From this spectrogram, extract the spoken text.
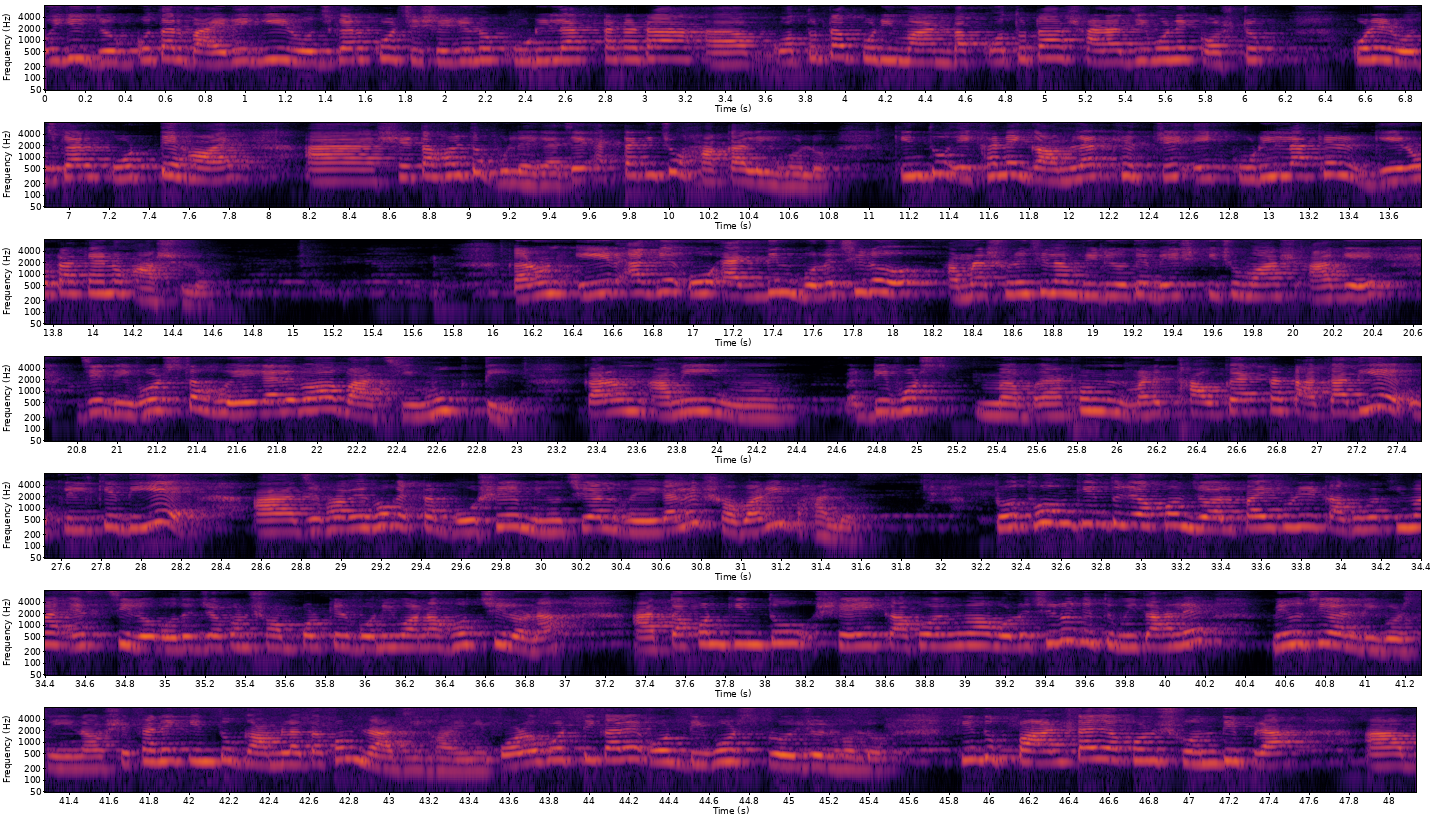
ওই যে যোগ্যতার বাইরে গিয়ে রোজগার করছে, সেই জন্য কুড়ি লাখ টাকাটা কতটা পরিমাণ বা কতটা সারা জীবনে কষ্ট করে রোজগার করতে হয় সেটা হয়তো ভুলে গেছে। একটা কিছু হাঁকালেই হলো। কিন্তু এখানে গামলার ক্ষেত্রে এই কুড়ি লাখের গেরোটা কেন আসলো? কারণ এর আগে ও একদিন বলেছিল, আমরা শুনেছিলাম ভিডিওতে বেশ কিছু মাস আগে, যে ডিভোর্সটা হয়ে গেলে বাবা বাঁচি, মুক্তি। কারণ আমি ডিভোর্স এখন মানে থাউকে একটা টাকা দিয়ে, উকিলকে দিয়ে যেভাবে হোক একটা বসে মিউচুয়াল হয়ে গেলে সবারই ভালো। প্রথম কিন্তু যখন জলপাইগুড়ির কাকু কাকিমা এসছিল, ওদের যখন সম্পর্কের বনিবনা হচ্ছিল না, আর তখন কিন্তু সেই কাকু কাকিমা বলেছিল যে, তুমি তাহলে মিউচুয়াল ডিভোর্স নিয়ে নাও। সেখানে কিন্তু গামলা তখন রাজি হয়নি। পরবর্তীকালে ওর ডিভোর্স প্রয়োজন হলো। কিন্তু পাল্টা যখন সন্দীপরা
